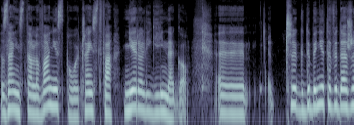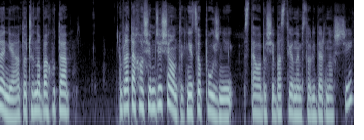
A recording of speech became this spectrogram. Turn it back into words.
zainstalowanie społeczeństwa niereligijnego. E, czy gdyby nie te wydarzenia, to czy Nowa Huta w latach 80., nieco później, stałaby się bastionem Solidarności?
